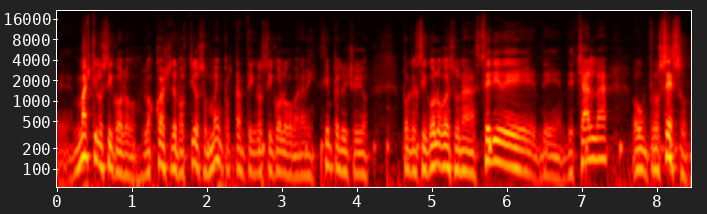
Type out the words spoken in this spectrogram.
Eh, más que los psicólogos, los coaches deportivos son más importantes que los psicólogos para mí, siempre lo he dicho yo, porque el psicólogo es una serie de, de, de charlas o un proceso.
